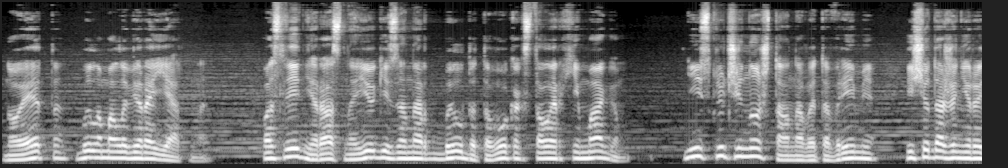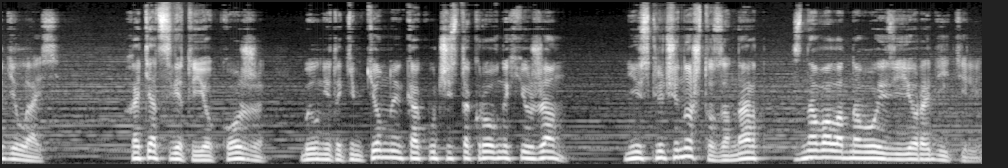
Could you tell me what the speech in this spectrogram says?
но это было маловероятно. Последний раз на юге Занарт был до того, как стал архимагом. Не исключено, что она в это время еще даже не родилась. Хотя цвет ее кожи был не таким темным, как у чистокровных южан. Не исключено, что Занарт знавал одного из ее родителей.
